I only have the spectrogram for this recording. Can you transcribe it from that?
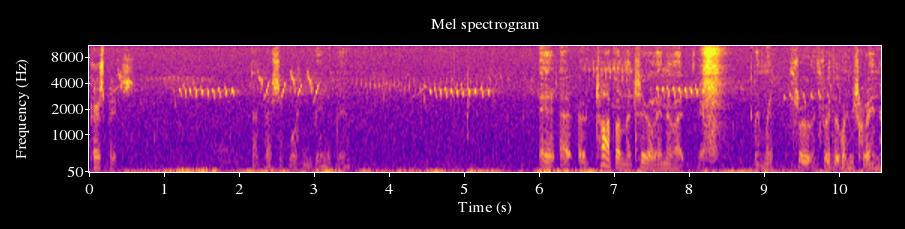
perspex? no, plastic wasn't invented then. A, a, type of material anyway. Yeah. And went through through the windscreen.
